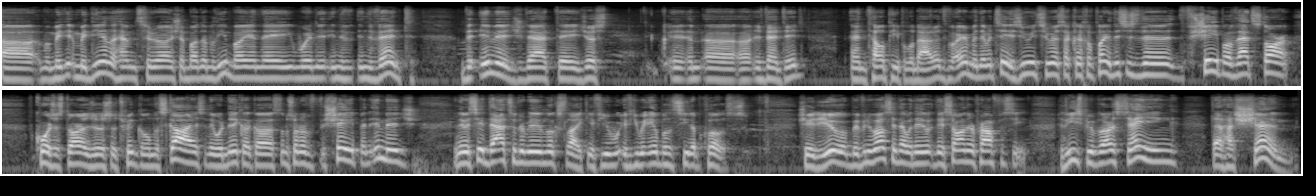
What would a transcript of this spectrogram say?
Uh, and they would invent the image that they just uh, uh, invented and tell people about it. And they would say, This is the shape of that star. Course, a star is just a twinkle in the sky, so they would make like a, some sort of shape and image, and they would say that's what it really looks like if you if you were able to see it up close. Shadiyu, but you say that they, they saw in their prophecy, these people are saying that Hashem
